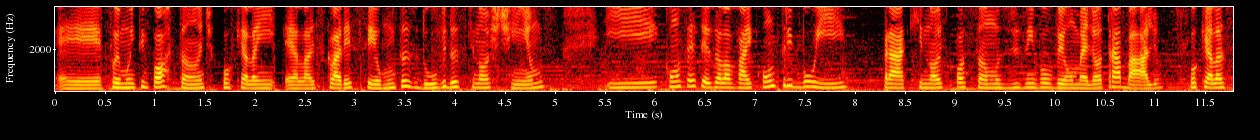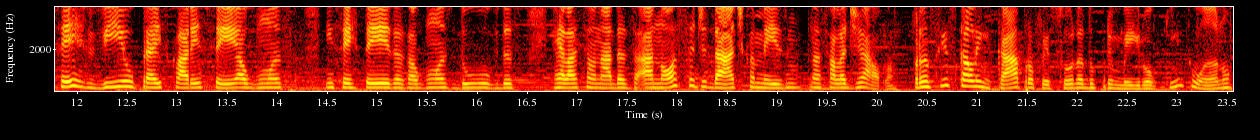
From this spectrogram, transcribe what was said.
é, foi muito importante porque ela, ela esclareceu muitas dúvidas que nós tínhamos e com certeza ela vai contribuir para que nós possamos desenvolver um melhor trabalho, porque ela serviu para esclarecer algumas incertezas, algumas dúvidas relacionadas à nossa didática mesmo na sala de aula. Francisca Alencar, professora do primeiro ao quinto ano,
